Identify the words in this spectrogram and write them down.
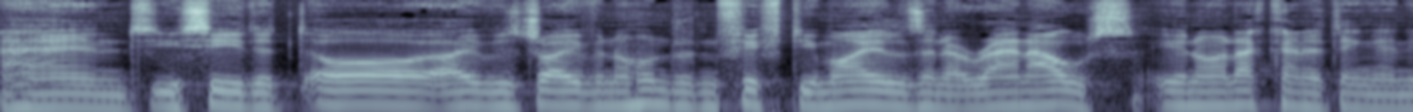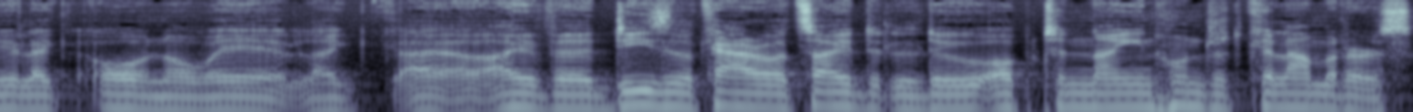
and you see that oh I was driving 150 miles and it ran out you know that kind of thing and you're like oh no way like I, I have a diesel car outside that'll do up to 900 kilometers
